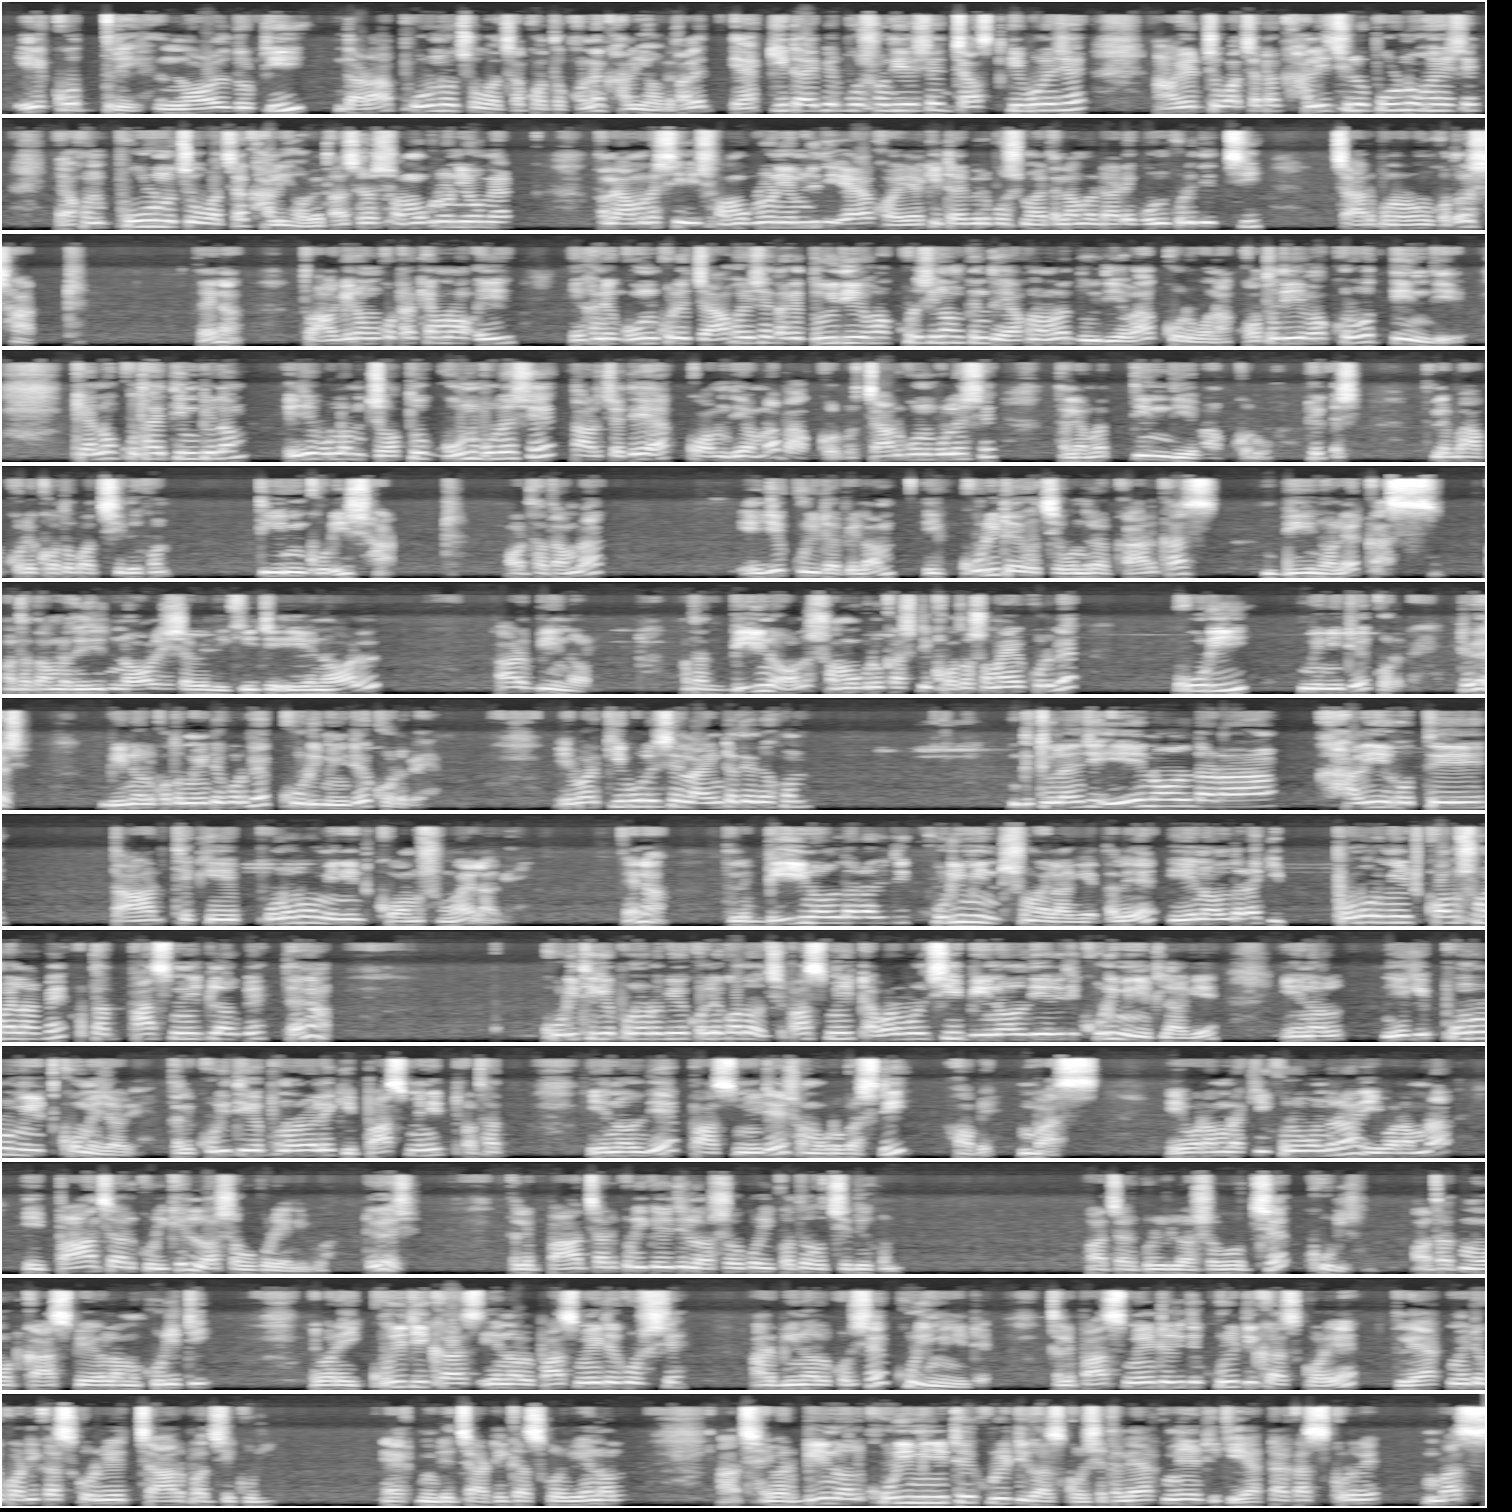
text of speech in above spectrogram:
একত্রে নল দুটি দ্বারা পূর্ণ চৌবাচ্চা কতক্ষণে খালি হবে? তাহলে একই টাইপের প্রশ্ন দিয়েছে জাস্ট কি বলেছে? আগের চৌবাচ্চাটা খালি ছিল, পূর্ণ হয়েছে, এখন পূর্ণ চৌবাচ্চা খালি হবে। তাছাড়া সমগ্র নিয়ম এক। তাহলে আমরা সেই সমগ্র নিয়ম যদি এক হয়, একই টাইপের প্রশ্ন হয়, তাহলে আমরা ডাইরেক্ট গুণ করে দিচ্ছি, চার পনেরো কত ষাট। তাই না? তো আগের অঙ্কটাকে আমরা এই এখানে গুণ করে যা হয়েছে তাকে দুই দিয়ে ভাগ করেছিলাম, কিন্তু এখন আমরা দুই দিয়ে ভাগ করব না। কত দিয়ে ভাগ করব? তিন দিয়ে। কেন? কোথায় তিন পেলাম? এই যে বললাম, যত গুণ বলেছে তার চাইতে এক কম দিয়ে আমরা ভাগ করব। চার গুণ বলেছে, তাহলে আমরা তিন দিয়ে ভাগ করব, ঠিক আছে? তাহলে ভাগ করে কত পাচ্ছি দেখুন? তিন কুড়ি ষাট। অর্থাৎ আমরা এই যে কুড়িটা পেলাম, এই কুড়িটাই হচ্ছে বন্ধুরা কার কাজ? বি নলের কাজ। অর্থাৎ আমরা যদি নল হিসাবে লিখি যে এ নল আর বি নল, অর্থাৎ বি নল সমগ্র কাজটি কত সময়ে করবে? কুড়ি মিনিটে করবে, ঠিক আছে? বিনল কত মিনিটে করবে? কুড়ি মিনিটে করবে। এবার কি বলেছে লাইনটাতে দেখুন। দ্বিতীয় লাইন যে এ নল দ্বারা খালি হতে তার থেকে পনেরো মিনিট কম সময় লাগে, তাই না? তাহলে বি নল দ্বারা যদি কুড়ি মিনিট সময় লাগে, তাহলে এ নল দ্বারা কি পনেরো মিনিট কম সময় লাগবে? অর্থাৎ পাঁচ মিনিট লাগবে, তাই না? কুড়ি থেকে পনেরো বিয়ে করলে কত হচ্ছে? পাঁচ মিনিট। আবার বলছি বি নল দিয়ে যদি কুড়ি মিনিট লাগে, এ নল দিয়ে কি পনেরো মিনিট কমে যাবে? তাহলে কুড়ি থেকে পনেরো হলে কি পাঁচ মিনিট? অর্থাৎ এ নল দিয়ে পাঁচ মিনিটে সমগ্র কাজটি হবে, বাস। এবার আমরা কি করব বন্ধুরা? এবার আমরা এই পাঁচ আর কুড়িকে লসাগু করে নিব, ঠিক আছে? তাহলে পাঁচ আর কুড়িকে যদি লসাগু করি, কত হচ্ছে দেখুন? পাঁচ আর কুড়ি লসাগু হচ্ছে কুড়ি। অর্থাৎ মোট কাজ পেয়ে গেলাম কুড়িটি। এবার এই কুড়িটি কাজ এ নল পাঁচ মিনিটে করছে আর বিনল করছে কুড়ি মিনিটে। তাহলে পাঁচ মিনিটে যদি কুড়িটি কাজ করে, তাহলে এক মিনিটে কটি কাজ করবে? চার পাঁচে কুড়ি। এক মিনিটে চারটি কাজ করবে এ নল আচ্ছা এবার বি নল কুড়ি মিনিটে কুড়িটি কাজ করছে, তাহলে এক মিনিটে কি একটা কাজ করবে? বাস।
